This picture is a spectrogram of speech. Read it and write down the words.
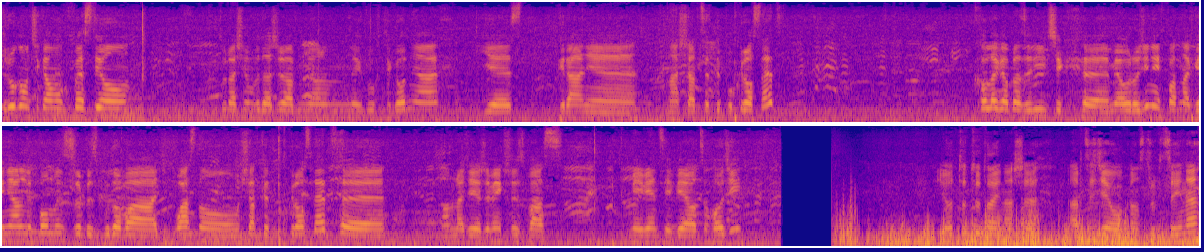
Drugą ciekawą kwestią, która się wydarzyła w minionych dwóch tygodniach, jest granie na siatce typu crossnet. Kolega Brazylijczyk e, miał urodziny i wpadł na genialny pomysł, żeby zbudować własną siatkę typu crossnet. E, Mam nadzieję, że większość z Was mniej więcej wie o co chodzi. I oto tutaj nasze arcydzieło konstrukcyjne.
